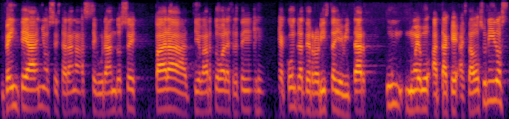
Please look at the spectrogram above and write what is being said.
20 años estarán asegurándose para llevar toda la estrategia contraterrorista y evitar un nuevo ataque a Estados Unidos.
